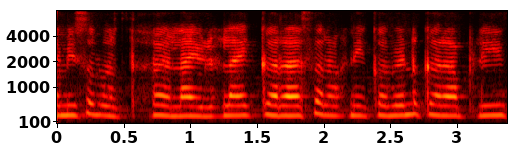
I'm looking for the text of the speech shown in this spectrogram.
स्वामी समर्थ. लाईव्हला लाईक करा सर्वांनी कमेंट करा प्लीज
